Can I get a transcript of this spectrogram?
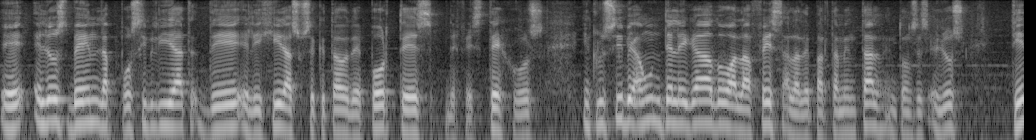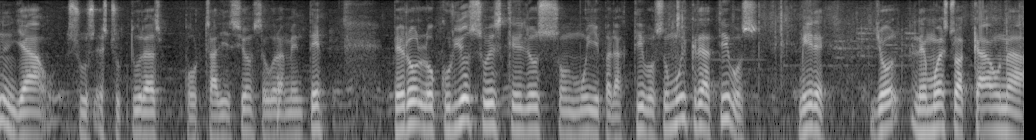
Eh, ellos ven la posibilidad de elegir a su secretario de deportes, de festejos, inclusive a un delegado a la FES, a la departamental. Entonces ellos tienen ya sus estructuras por tradición seguramente, pero lo curioso es que ellos son muy hiperactivos, son muy creativos. Mire, yo le muestro acá una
